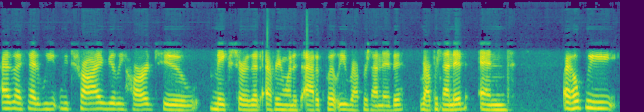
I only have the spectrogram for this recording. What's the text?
as I said, we, we try really hard to make sure that everyone is adequately represented represented and I hope we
